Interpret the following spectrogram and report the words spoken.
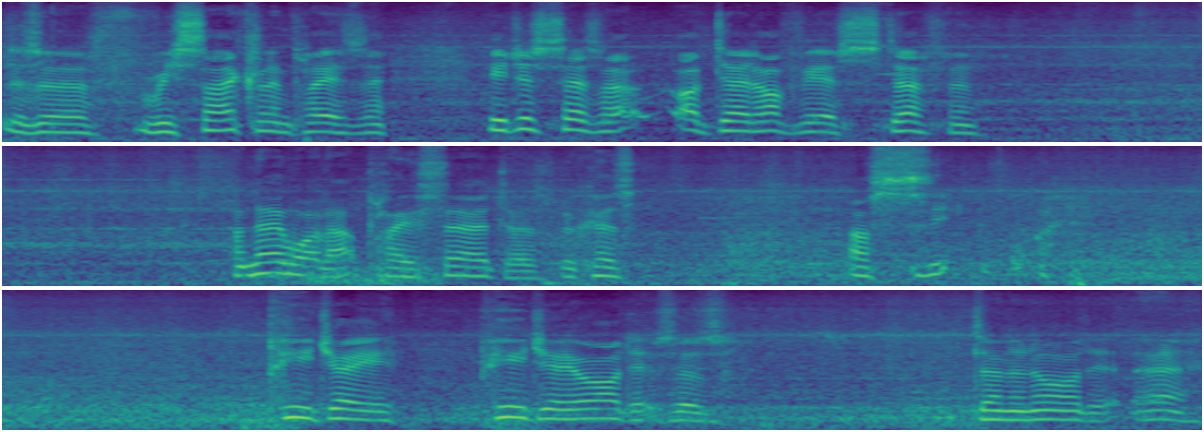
There's a recycling place there. He just says like oh, dead obvious stuff and I know what that place there does because I've seen PJ PJ Audits has done an audit there.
